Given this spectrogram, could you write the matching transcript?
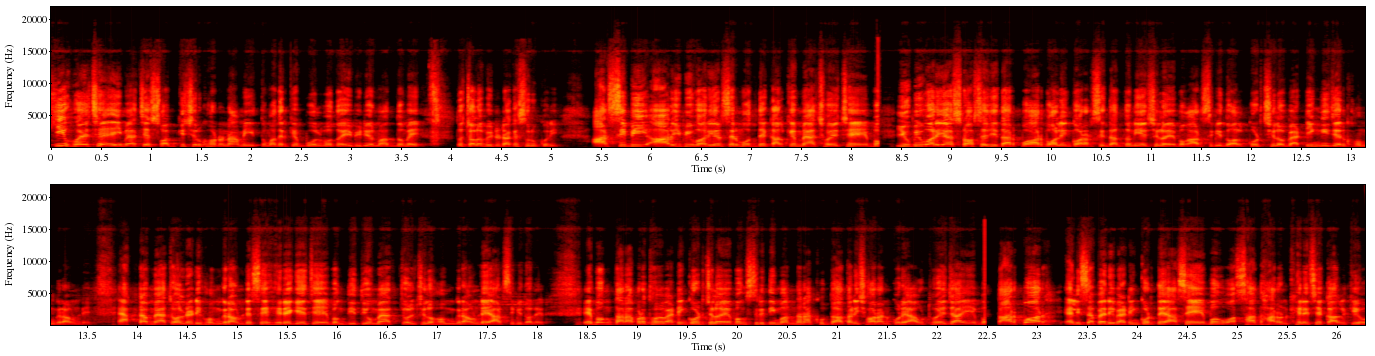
কি হয়েছে এই ম্যাচে সব কিছুর ঘটনা আমি তোমাদেরকে বলব তো এই ভিডিওর মাধ্যমে। তো চলো ভিডিওটাকে শুরু করি। আরসিবি আর ইউপি ওয়ারিয়ার্সের মধ্যে কালকে ম্যাচ হয়েছে এবং ইউপি ওয়ারিয়ার্স টসে জেতার পর বোলিং করার সিদ্ধান্ত নিয়েছিল এবং আরসিবি দল করছিল ব্যাটিং নিজের হোম গ্রাউন্ডে একটা ম্যাচ অলরেডি হোম গ্রাউন্ডে সে হেরে গেছে এবং দ্বিতীয় ম্যাচ চলছিল হোম গ্রাউন্ডে আরসিবি দলের। এবং তারা প্রথমে ব্যাটিং করছিল এবং স্মৃতি মান্ধানা খুব তাড়াতাড়ি সরান করে আউট হয়ে যায় এবং তারপর এলিসা প্যারি ব্যাটিং করতে আসে এবং অসাধারণ খেলেছে কালকেও।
